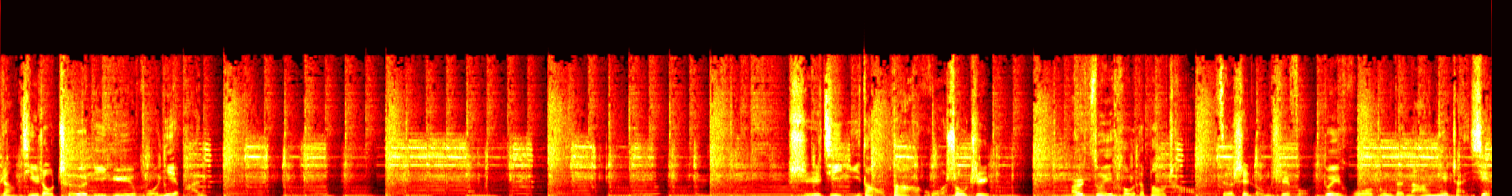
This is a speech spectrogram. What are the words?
让鸡肉彻底浴火涅槃。时机一到，大火收汁，而最后的爆炒，则是龙师傅对火功的拿捏展现。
